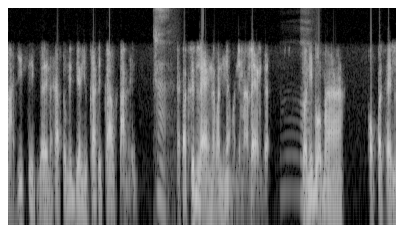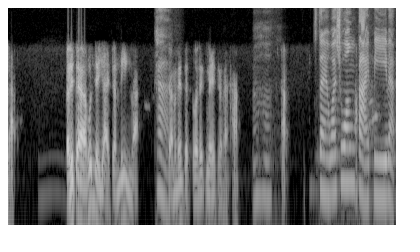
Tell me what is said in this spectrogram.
บาทยี่สิบเลยนะครับ ตรงนี้ยังอยู่เก้าสิบเก้าตังค์เองค่ะแต่ก็ขึ้นแรงนะวันนี้วันนี้มาแรงเลยอ๋อตัวนี้บวกมาหกเปอร์เซ็นต์แล้วอืมแต่ที่จะหุ้นใหญ่ๆจะนิ่งละค่ะจะมาเล่นแต่ตัวเล็กๆนะครับอ่าฮะครับแสดงว่าช่วงปลายปีแบบ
